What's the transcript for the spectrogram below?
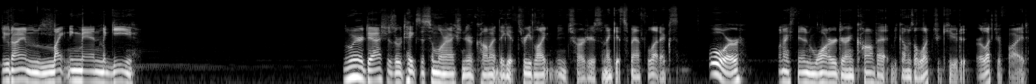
Dude, I am Lightning Man McGee. Lawyer dashes or takes a similar action during combat, they get three lightning charges, and I get some athletics. Or when I stand in water during combat, it becomes electrocuted or electrified.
